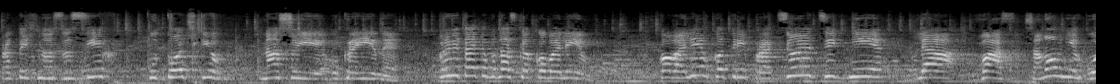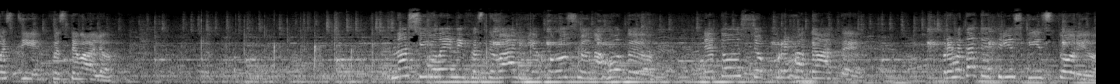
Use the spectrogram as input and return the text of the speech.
практично з усіх куточків нашої України. Привітайте, будь ласка, ковалів. Ковалів, котрі працюють ці дні для вас, шановні гості фестивалю. Наш ювілейний фестиваль є хорошою нагодою для того, щоб пригадати, пригадати трішки історію,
